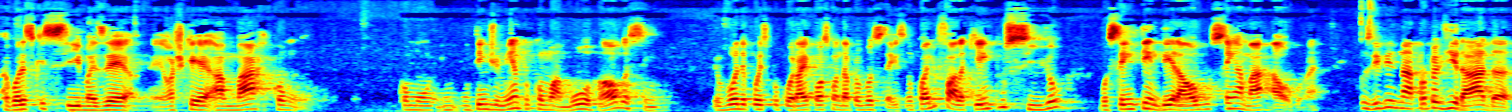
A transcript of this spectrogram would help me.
Agora esqueci, mas é, eu acho que é amar como, como entendimento como amor, algo assim. Eu vou depois procurar e posso mandar para vocês. No qual ele fala que é impossível você entender algo sem amar algo, né? inclusive na própria virada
